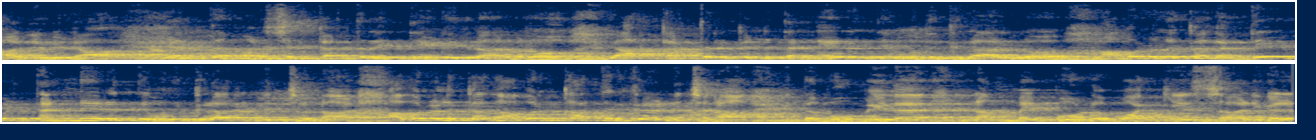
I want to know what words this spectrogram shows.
ஹலிலுயா எந்த மனுஷன் கர்த்தரை இருக்கிறார்களோ? யார் கர்த்தருக்கென்று தன் நேரத்தை ஒதுக்குகிறார்களோ? அவர்களுக்காக தேவன் தன் நேரத்தை ஒதுக்கிறார் என்று சொன்னார். அவர்களுக்காக அவர் காத்திருக்கிறார் என்று சொன்னார். இந்த பூமியில நம்மை போல பாக்கியசாலிகள்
